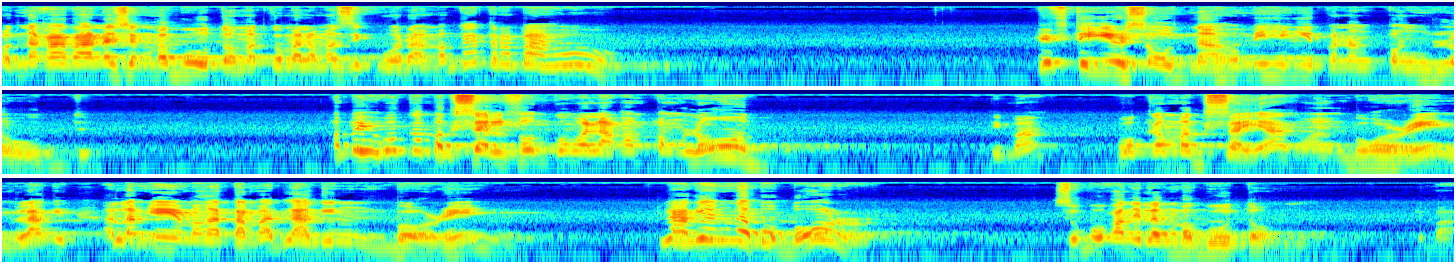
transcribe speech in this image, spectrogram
Pag nakaranas siyang magutom at kumalaman si Kura, magtatrabaho. 50 years old na, humihingi pa ng pang-load. Abay, huwag kang mag-cellphone kung wala kang pang-load. Di ba? Huwag kang magsaya. Boring. Lagi, alam niyo yung mga tamad, laging boring. Lagi ang nabobore. Subukan nilang magutom. Di ba?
